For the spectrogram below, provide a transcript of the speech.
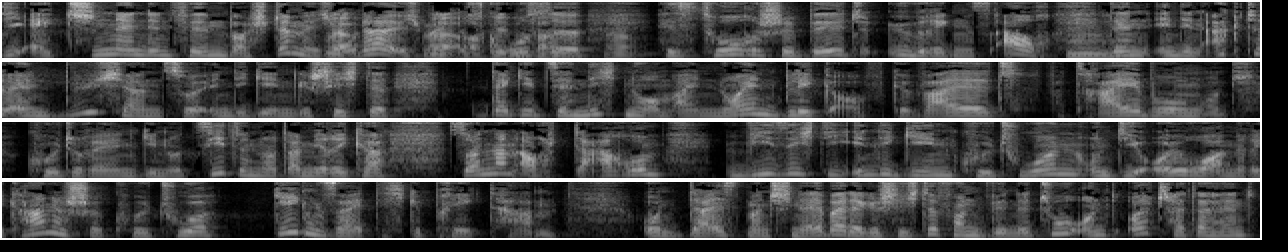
die Action in den Filmen war stimmig, ja. oder? Ich meine, ja, das große ja. historische Bild übrigens auch. Mhm. Denn in den aktuellen Büchern zur indigenen Geschichte, da geht's ja nicht nur um einen neuen Blick auf Gewalt, Vertreibung und kulturellen Genozid in Nordamerika, sondern auch darum, wie sich die indigenen Kulturen und die euroamerikanische Kultur gegenseitig geprägt haben. Und da ist man schnell bei der Geschichte von Winnetou und Old Shatterhand.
